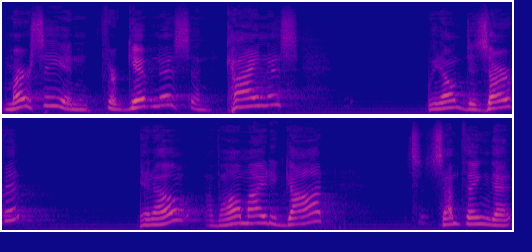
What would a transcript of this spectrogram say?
mercy and forgiveness and kindness, we don't deserve it, you know, of Almighty God, something that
